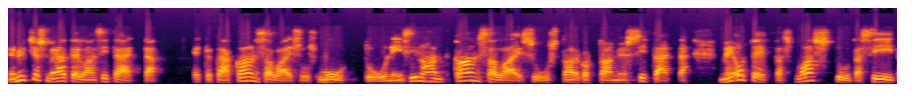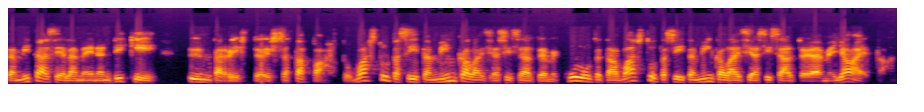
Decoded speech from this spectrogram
Ja nyt jos me ajatellaan sitä, että, että tämä kansalaisuus muuttuu, niin silloinhan kansalaisuus tarkoittaa myös sitä, että me otettaisiin vastuuta siitä, mitä siellä meidän digi ympäristöissä tapahtuu. Vastuuta siitä, minkälaisia sisältöjä me kulutetaan, vastuuta siitä, minkälaisia sisältöjä me jaetaan.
